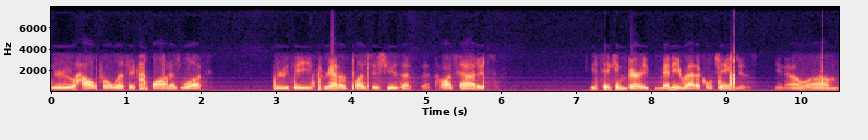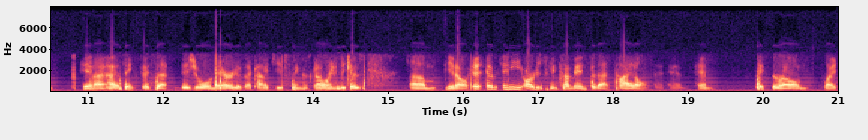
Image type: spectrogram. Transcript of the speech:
through how prolific Spawn has looked through the 300 plus issues that, that Todd's had, it's he's taken very many radical changes. You know, um, and I, I think it's that visual narrative that kind of keeps things going because um, you know any artist can come into that title and and pick their own like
